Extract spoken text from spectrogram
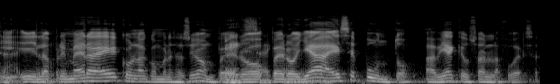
Y, y, la primera es con la conversación, pero, pero ya a ese punto había que usar la fuerza.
